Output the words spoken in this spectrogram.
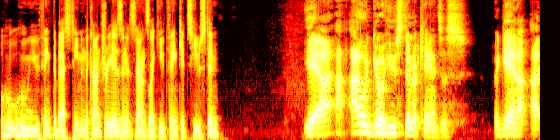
Who who you think the best team in the country is, and it sounds like you think it's Houston. Yeah, I, I would go Houston or Kansas. Again, I,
